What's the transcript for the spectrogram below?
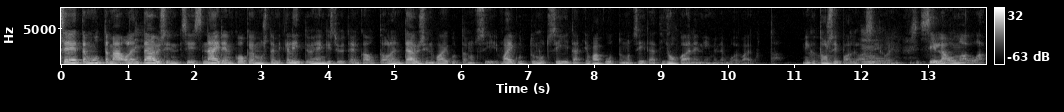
se, että mutta mä olen täysin, siis näiden kokemusten, mitkä liittyy henkisyyteen kautta, olen täysin vaikuttanut siitä, vaikuttunut siitä ja vakuuttunut siitä, että jokainen ihminen voi vaikuttaa niin tosi paljon Mm. asioihin sillä omalla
